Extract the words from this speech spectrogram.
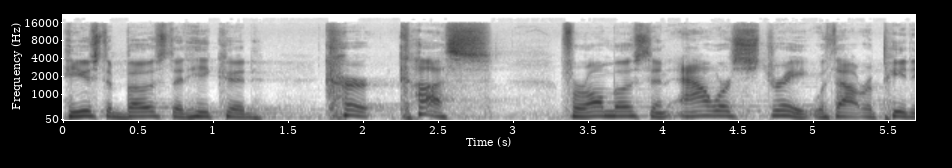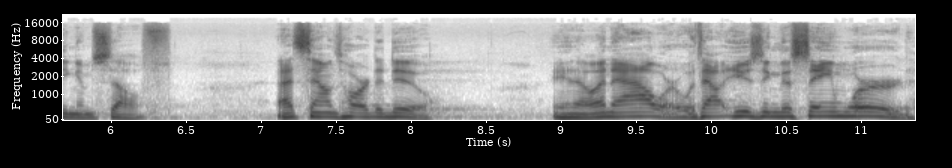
He used to boast that he could cuss for almost an hour straight without repeating himself. That sounds hard to do. You know, an hour without using the same word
